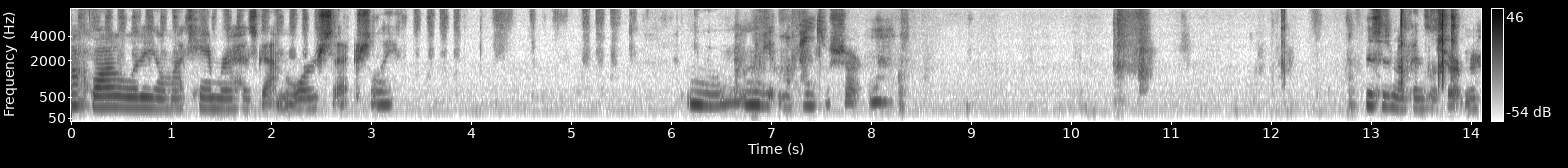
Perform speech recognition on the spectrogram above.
My quality on my camera has gotten worse, actually. Ooh, let me get my pencil sharpener. This is my pencil sharpener.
